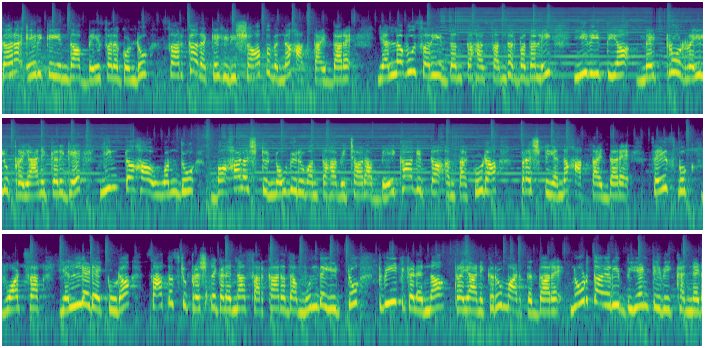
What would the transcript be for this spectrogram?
ದರ ಏರಿಕೆಯಿಂದ ಬೇಸರಗೊಂಡು ಸರ್ಕಾರಕ್ಕೆ ಹಿಡಿ ಶಾಪವನ್ನ ಹಾಕ್ತಾ ಇದ್ದಾರೆ. ಎಲ್ಲವೂ ಸರಿ ಇದ್ದಂತಹ ಸಂದರ್ಭದಲ್ಲಿ ಈ ರೀತಿಯ ಮೆಟ್ರೋ ರೈಲು ಪ್ರಯಾಣಿಕರಿಗೆ ಇಂತಹ ಒಂದು ಬಹಳಷ್ಟು ನೋವಿರುವಂತಹ ವಿಚಾರ ಬೇಕಾಗಿತ್ತ ಅಂತ ಕೂಡ ಪ್ರಶ್ನೆಯನ್ನ ಹಾಕ್ತಾ ಇದ್ದಾರೆ. ಫೇಸ್ಬುಕ್ ವಾಟ್ಸ್ಆಪ್ ಎಲ್ಲೆಡೆ ಕೂಡ ಸಾಕಷ್ಟು ಪ್ರಶ್ನೆಗಳನ್ನ ಸರ್ಕಾರದ ಮುಂದೆ ಇಟ್ಟು ಟ್ವೀಟ್ಗಳನ್ನ ಪ್ರಯಾಣಿಕರು ಮಾಡ್ತಿದ್ದಾರೆ. ನೋಡ್ತಾ ಇರಿ ಬಿಎನ್ ಟಿವಿ ಕನ್ನಡ,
